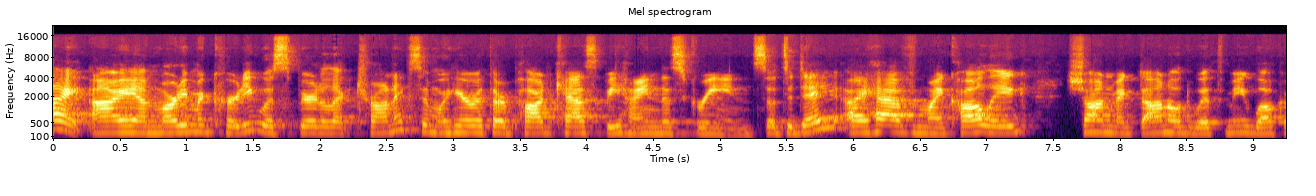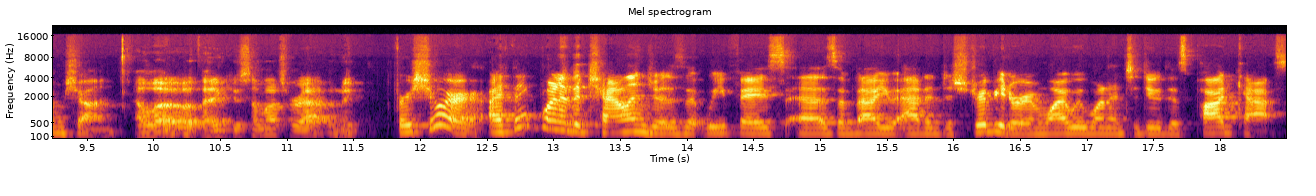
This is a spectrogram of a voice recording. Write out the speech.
Hi, I am Marty McCurdy with Spirit Electronics, and we're here with our podcast Behind the Screen. So today I have my colleague, Sean McDonald, with me. Welcome, Sean. Hello, thank you so much for having me. For sure. I think one of the challenges that we face as a value added distributor and why we wanted to do this podcast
